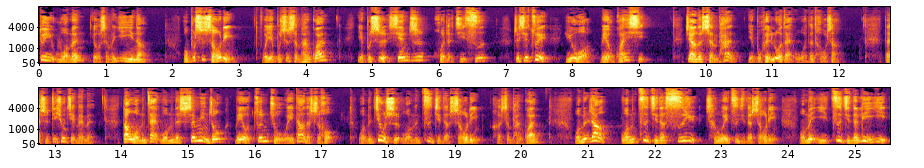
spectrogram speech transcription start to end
对于我们有什么意义呢？我不是首领，我也不是审判官，也不是先知或者祭司，这些罪与我没有关系。这样的审判也不会落在我的头上，但是弟兄姐妹们，当我们在我们的生命中没有尊主为大的时候，我们就是我们自己的首领和审判官。我们让我们自己的私欲成为自己的首领，我们以自己的利益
